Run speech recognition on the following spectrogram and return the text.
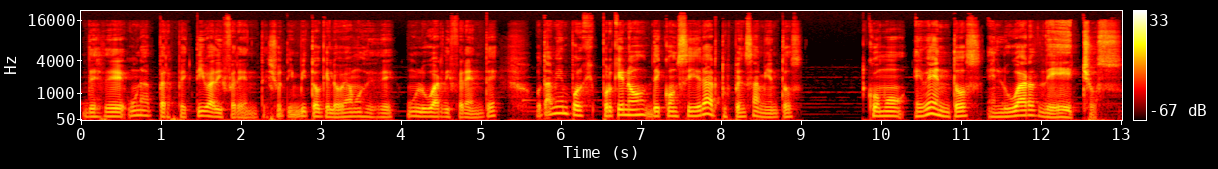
desde una perspectiva diferente. Yo te invito a que lo veamos desde un lugar diferente o también, por, qué no, de considerar tus pensamientos como eventos en lugar de hechos.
